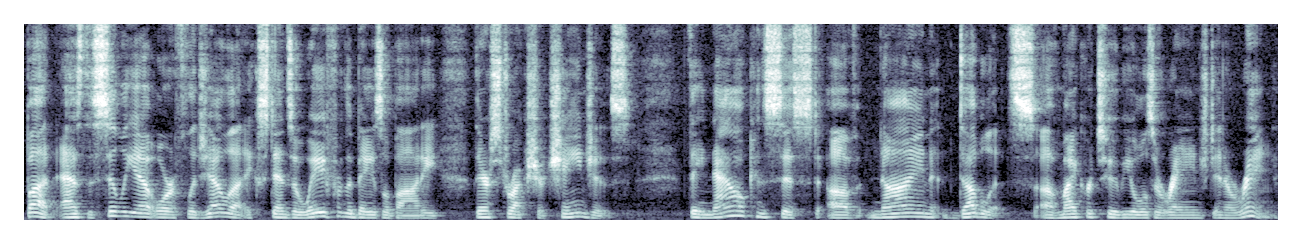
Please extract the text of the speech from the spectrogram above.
But as the cilia or flagella extends away from the basal body, their structure changes. They now consist of nine doublets of microtubules arranged in a ring,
